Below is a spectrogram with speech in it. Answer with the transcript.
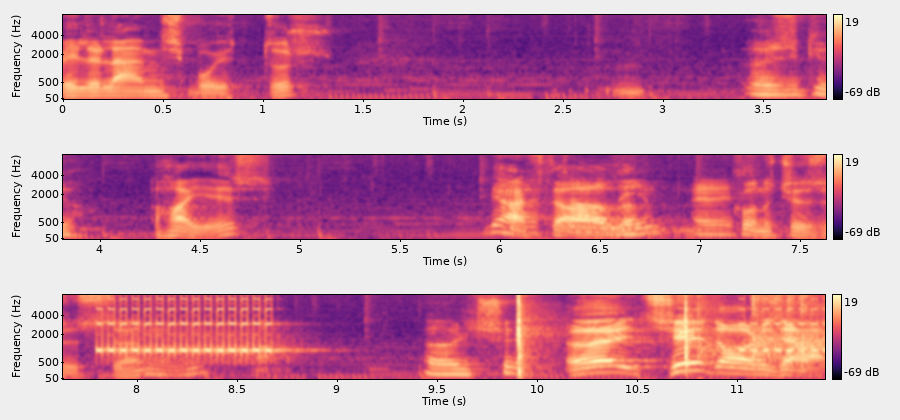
belirlenmiş boyuttur. Özgü. Hayır. Bir Harf daha daha alalım. alayım, evet. Konu çözülsün. Ölçü. Ölçü doğru cevap.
